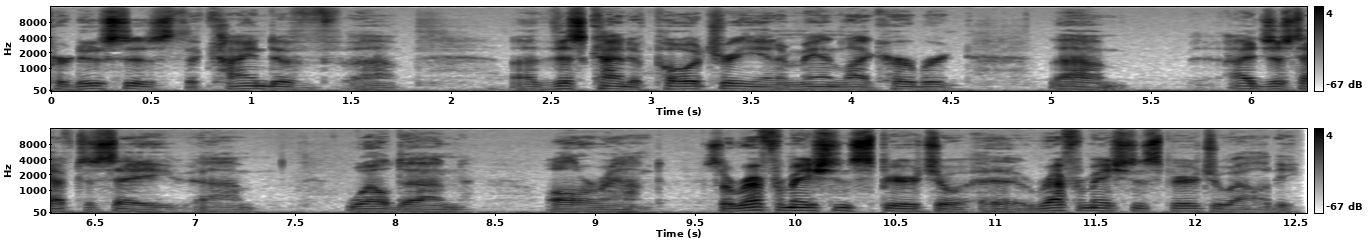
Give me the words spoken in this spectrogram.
produces the kind of uh, uh, this kind of poetry in a man like Herbert um, I just have to say, um, well done all around. So Reformation spiritual uh, Reformation spirituality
